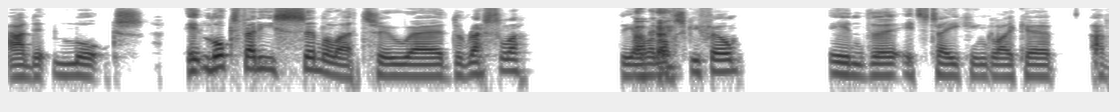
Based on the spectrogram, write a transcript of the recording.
and it looks it looks very similar to uh, the Wrestler, the Okay. Aronofsky film, in that it's taking like a a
